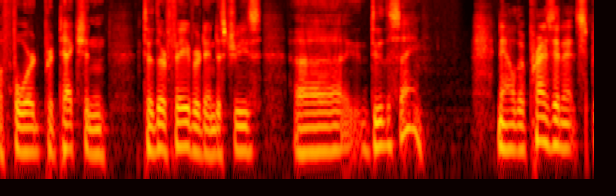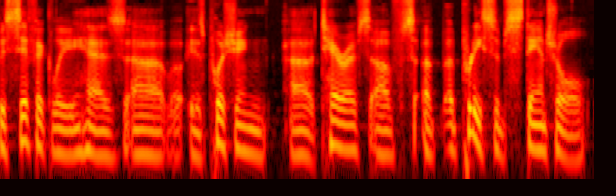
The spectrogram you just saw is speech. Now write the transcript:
afford protection to their favored industries uh, do the same. Now, the president specifically has uh, is pushing uh, tariffs of a, a pretty substantial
